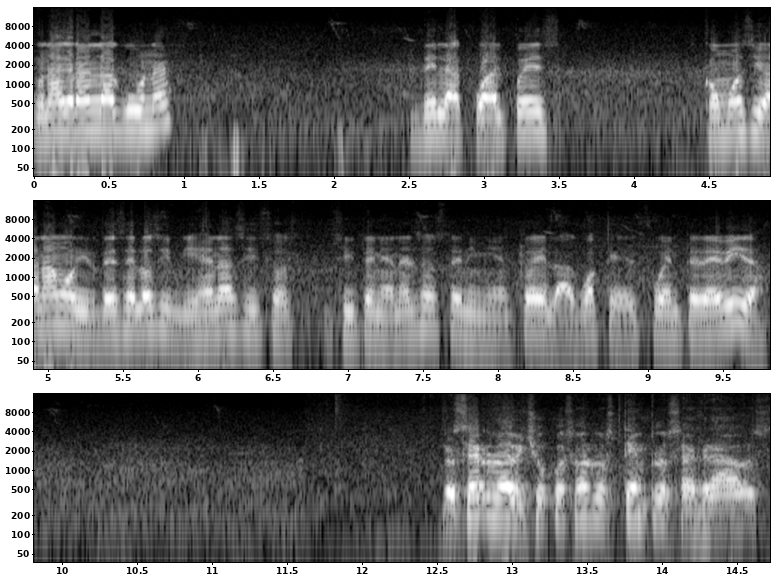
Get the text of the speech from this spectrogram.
una gran laguna de la cual pues cómo se iban a morir de sed los indígenas si, si tenían el sostenimiento del agua que es fuente de vida. Los cerros de Habichuco son los templos sagrados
